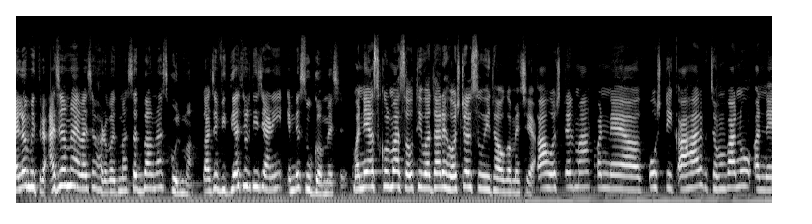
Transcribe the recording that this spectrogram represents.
હેલો મિત્ર આજે અમે આવ્યા છે હળવદમાં સદભાવના સ્કૂલમાં. તો આજે વિદ્યાર્થીઓથી જાણી એમને શું ગમે છે? મને આ સ્કૂલમાં સૌથી વધારે હોસ્ટેલ સુવિધાઓ ગમે છે. આ હોસ્ટેલમાં આપણને પૌષ્ટિક આહાર જમવાનું અને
